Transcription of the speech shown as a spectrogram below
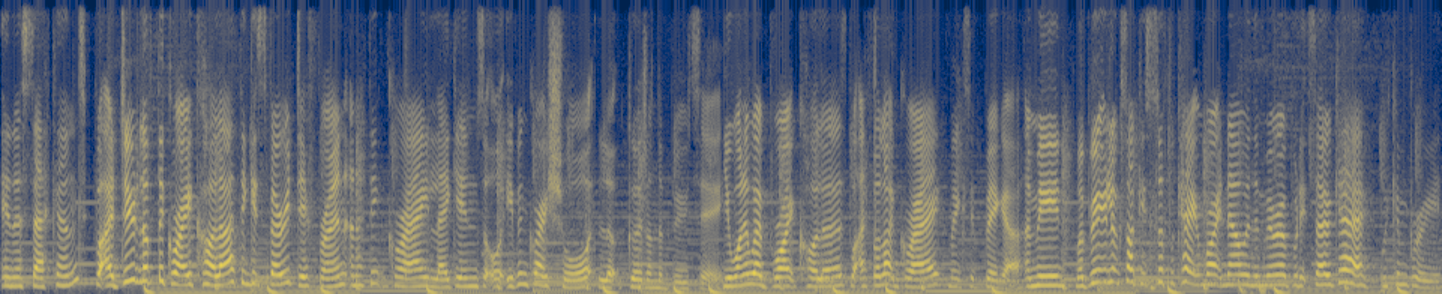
in a second. But I do love the grey colour. I think it's very different. And I think grey leggings or even grey short look good on the booty. You want to wear bright colours, but I feel like grey makes it bigger. I mean, my booty looks like it's suffocating right now in the mirror, but it's okay. We can breathe.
